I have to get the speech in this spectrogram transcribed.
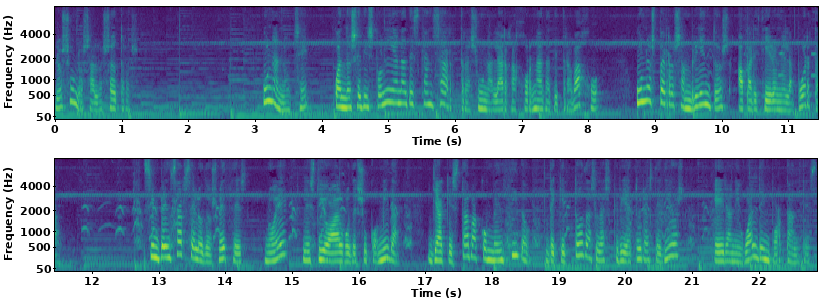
los unos a los otros. Una noche, cuando se disponían a descansar tras una larga jornada de trabajo, unos perros hambrientos aparecieron en la puerta. Sin pensárselo dos veces, Noé les dio algo de su comida ya que estaba convencido de que todas las criaturas de Dios eran igual de importantes.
